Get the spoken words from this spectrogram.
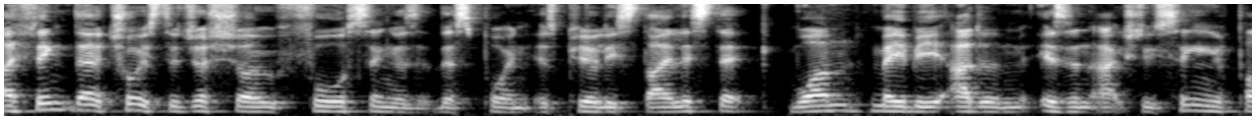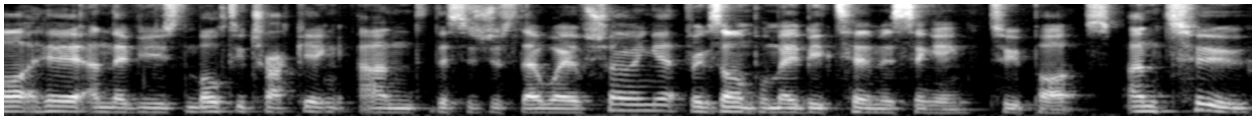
I think their choice to just show four singers at this point is purely stylistic. One, maybe Adam isn't actually singing a part here and they've used multi-tracking and this is just their way of showing it. For example, maybe Tim is singing two parts. And two,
